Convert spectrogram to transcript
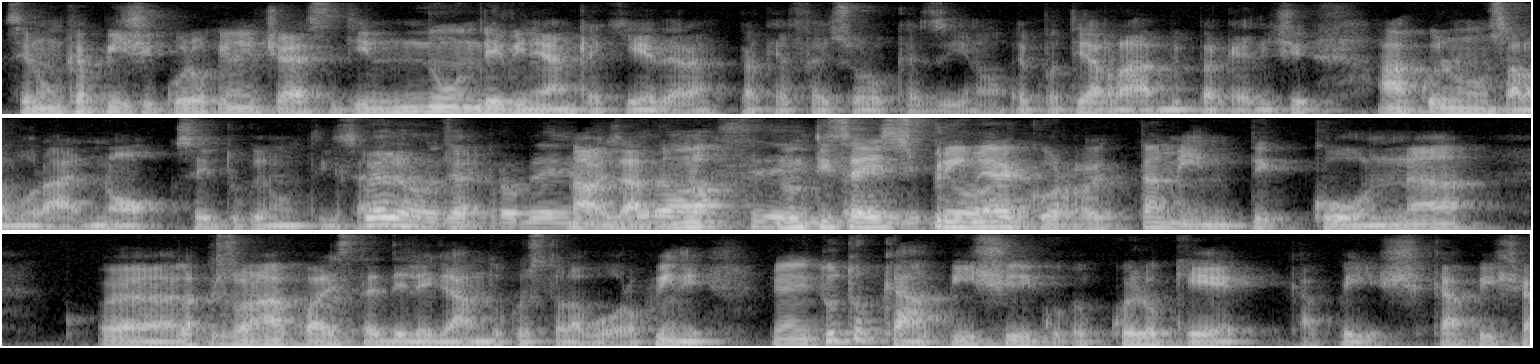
Se non capisci quello che necessiti, non devi neanche chiedere, perché fai solo casino. E poi ti arrabbi perché dici, ah, quello non sa lavorare. No, sei tu che non ti sai. Quello non cioè, problemi no, esatto, no, non ti sai esprimere correttamente con eh, la persona alla quale stai delegando questo lavoro. Quindi, prima di tutto, capisci quello che capisci, capisci,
